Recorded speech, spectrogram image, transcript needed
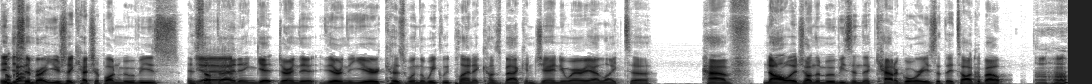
In Okay. December, I usually catch up on movies and Yeah, stuff that yeah. I didn't get during the during the year because when the Weekly Planet comes back in January, I like to have knowledge on the movies and the categories that they talk about. Uh huh.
